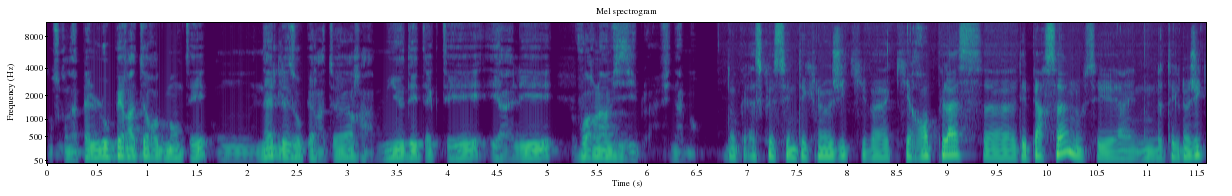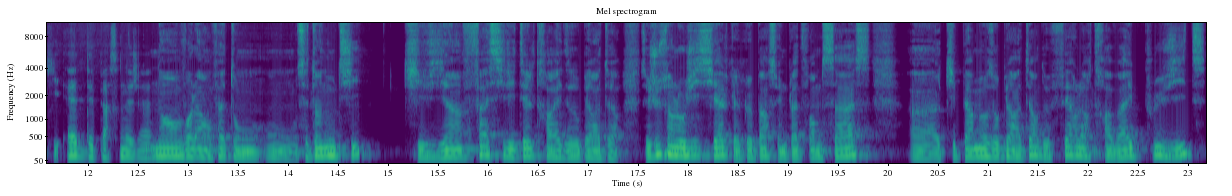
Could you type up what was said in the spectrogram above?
dans ce qu'on appelle l'opérateur augmenté. On aide les opérateurs à mieux détecter et à aller voir l'invisible finalement. Donc, est-ce que c'est une technologie qui va qui remplace euh, des personnes ou c'est une technologie qui aide des personnes déjà? Non, voilà, en fait, on, on c'est un outil qui vient faciliter le travail des opérateurs. C'est juste un logiciel, quelque part, c'est une plateforme SaaS euh, qui permet aux opérateurs de faire leur travail plus vite,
